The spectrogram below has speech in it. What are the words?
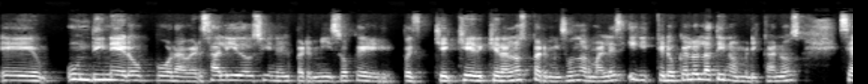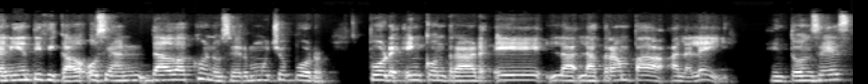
eh, un dinero por haber salido sin el permiso que, pues, que, que, eran los permisos normales y creo que los latinoamericanos se han identificado o se han dado a conocer mucho por, por encontrar eh, la, la trampa a la ley. Entonces,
